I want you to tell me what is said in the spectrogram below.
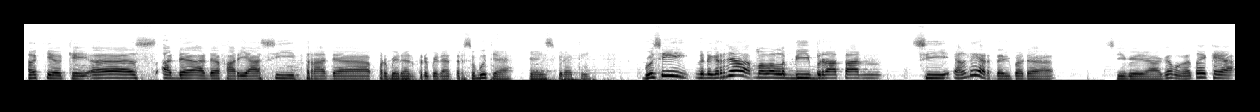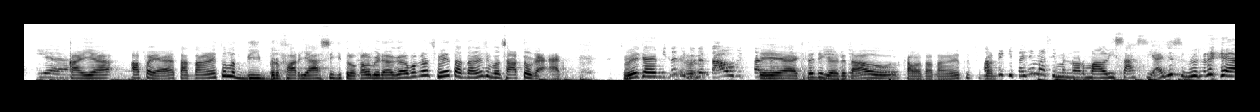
Oke oke, Eh, s- ada ada variasi terhadap perbedaan-perbedaan tersebut ya, guys berarti. Gue sih ngedengarnya malah lebih beratan si LDR daripada si beda agama nggak tahu ya kayak Iya. kayak apa ya tantangannya itu lebih bervariasi gitu loh. Kalau beda agama kan sebenarnya tantangannya cuma satu kan. Sebenarnya kan Kita juga udah tahu gitu. iya kita juga udah tahu kalau tantangannya itu cuma Tapi kitanya masih menormalisasi aja sebenarnya.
